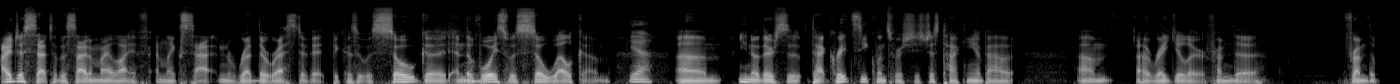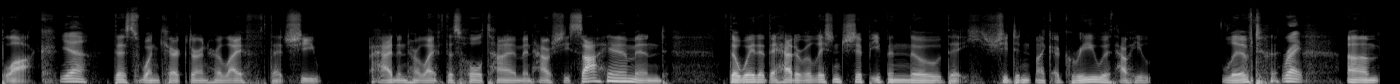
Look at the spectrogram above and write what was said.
I just sat to the side of my life and like sat and read the rest of it because it was so good and the Hmm. voice was so welcome. Yeah. Um, you know, there's a, that great sequence where she's just talking about um a regular from the from the block. Yeah. This one character in her life that she had in her life this whole time and how she saw him and the way that they had a relationship even though that he, she didn't like agree with how he lived. Right. um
